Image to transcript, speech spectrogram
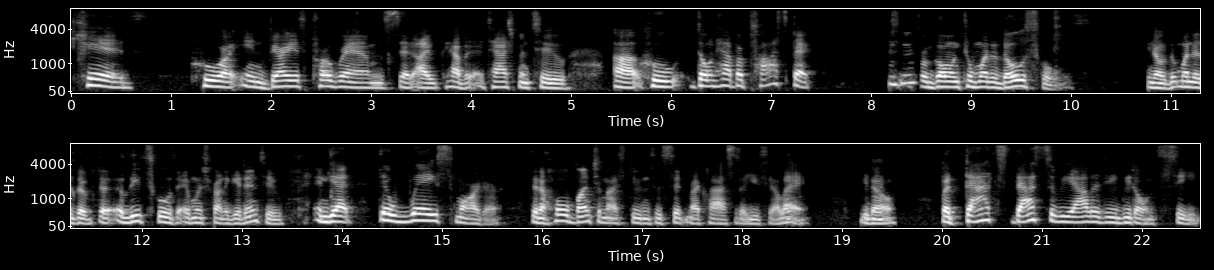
kids who are in various programs that I have an attachment to uh, who don't have a prospect mm-hmm. for going to one of those schools. You know, the, one of the, the elite schools that everyone's trying to get into. And yet they're way smarter than a whole bunch of my students who sit in my classes at UCLA. You know, mm-hmm. but that's that's the reality we don't see.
